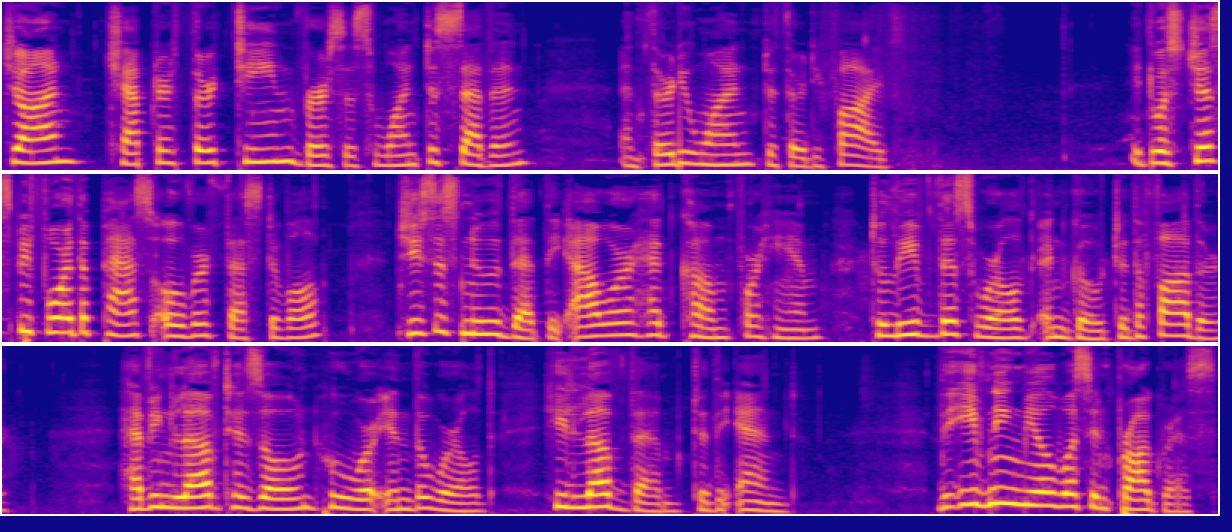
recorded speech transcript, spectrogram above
John chapter 13, verses 1 to 7 and 31 to 35. It was just before the Passover festival. Jesus knew that the hour had come for him to leave this world and go to the Father. Having loved his own who were in the world, he loved them to the end. The evening meal was in progress,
